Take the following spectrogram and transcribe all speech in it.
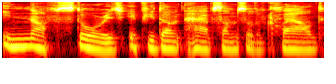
enough storage if you don't have some sort of cloud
